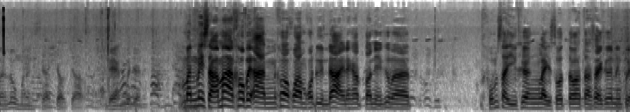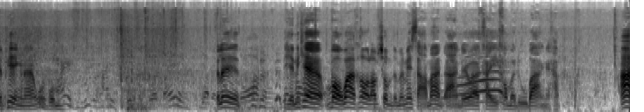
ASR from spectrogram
มันลุ่มมันแสบเจ้าเจ้าแดงก็เดี๋ยวนี้มันไม่สามารถเข้าไปอ่านข้อความคนอื่นได้นะครับ ตอนนี้คือว่า ผมใส่อีกเครื่องไล่สดแต่ว่าตาใส่เครื่องหนึงเปิดเพลงนะโอ้ผม ก็เลยเห็นแค่บอกว่าเข้ารับชมแต่มันไม่สามารถอ่านได้ว่าใครเข้ามาดูบ้างนะครับ อะ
